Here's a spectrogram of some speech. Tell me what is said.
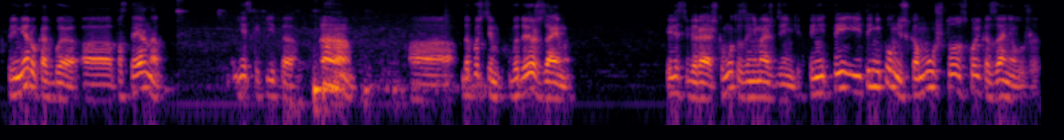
К примеру, как бы э, постоянно есть какие-то, э, допустим, выдаешь займы или собираешь, кому-то занимаешь деньги. Ты не, ты, и ты не помнишь, кому, что, сколько занял уже.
